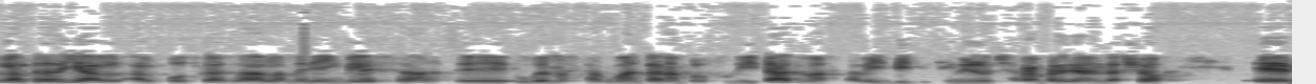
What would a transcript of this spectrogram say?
L'altre dia al, al podcast de la mèdia inglesa eh, ho vam estar comentant en profunditat, vam estar 20-25 minuts xerrant precisament d'això. Eh,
